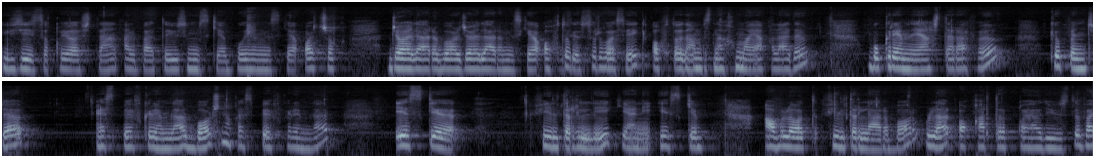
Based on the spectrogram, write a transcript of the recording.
yuzingizni quyoshdan albatta yuzimizga bo'ynimizga ochiq joylari bor joylarimizga oftobga surib olsak oftobdan bizni himoya qiladi bu kremni yaxshi tarafi ko'pincha spf kremlar bor shunaqa spf kremlar eski filtrlik ya'ni eski avlod filtrlari bor. Ular oqartirib qo'yadi yuzni va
